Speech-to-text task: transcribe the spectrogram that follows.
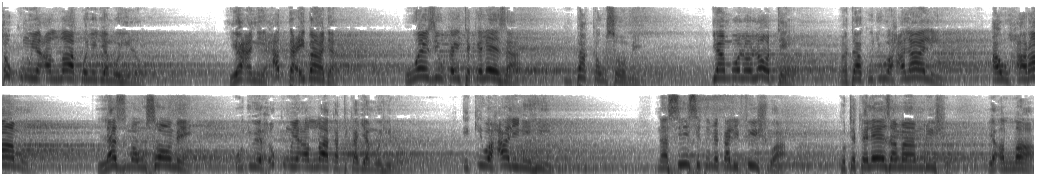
hukumu ya Allah kwenye jambo hilo. Yani hata ibada uwezi ukaitekeleza mpaka usome. Jambo lolote unataka kujua halali au haramu lazima usome ujue hukumu ya Allah katika jambo hilo. Ikiwa hali ni hii na sisi tumekalifishwa kutekeleza maamrisho ya Allah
